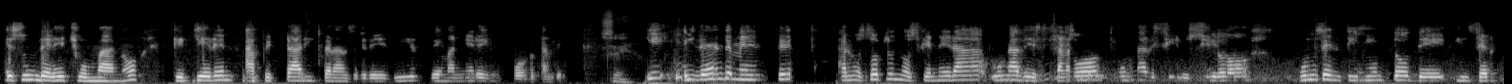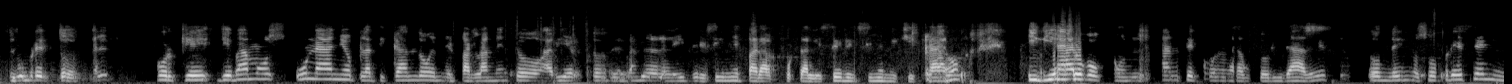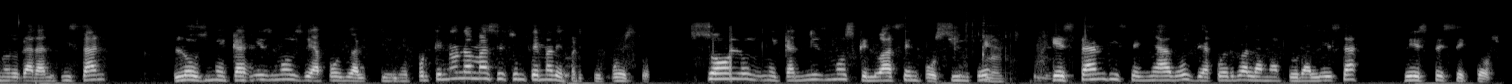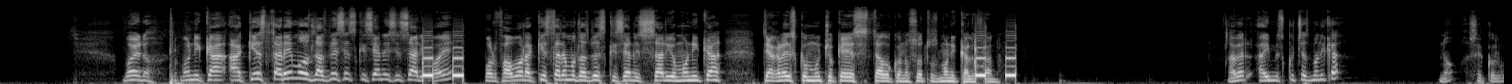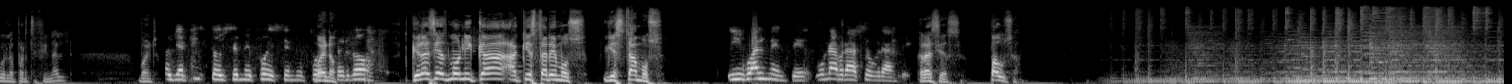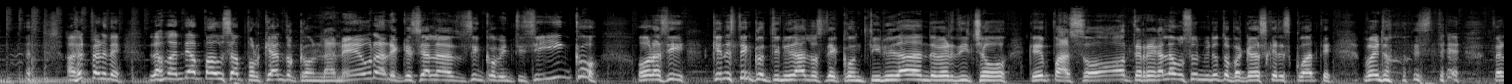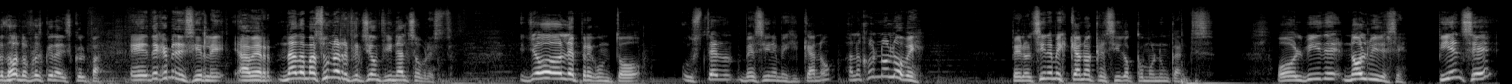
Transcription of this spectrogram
es un derecho humano que quieren afectar y transgredir de manera importante. Y evidentemente a nosotros nos genera una desazón, una desilusión, un sentimiento de incertidumbre total porque llevamos un año platicando en el Parlamento abierto de la ley de cine para fortalecer el cine mexicano y diálogo constante con las autoridades donde nos ofrecen y nos garantizan los mecanismos de apoyo al cine, porque no nada más es un tema de presupuesto, son los mecanismos que lo hacen posible, que están diseñados de acuerdo a la naturaleza de este sector. Bueno, Mónica, aquí estaremos las veces que sea necesario, ¿eh? Por favor, aquí estaremos las veces que sea necesario, Mónica. Te agradezco mucho que hayas estado con nosotros, Mónica Lozano. A ver, ¿ahí me escuchas, Mónica? No, se colgó en la parte final. Bueno. Oye, aquí estoy, se me fue, se me fue, bueno, perdón. Gracias, Mónica. Aquí estaremos y estamos. Igualmente, un abrazo grande. Gracias. Pausa. A ver, espérate, la mandé a pausa porque ando con la neura de que sea las 5.25. Ahora sí, ¿quién está en continuidad? Los de continuidad han de haber dicho, ¿qué pasó? Te regalamos un minuto para que veas que eres cuate. Bueno, este, perdón, ofrezco una disculpa. Eh, déjeme decirle, a ver, nada más una reflexión final sobre esto. Yo le pregunto, ¿usted ve cine mexicano? A lo mejor no lo ve, pero el cine mexicano ha crecido como nunca antes. Olvide, no olvídese, piense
